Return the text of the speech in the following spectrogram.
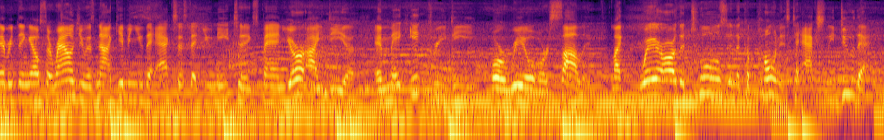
Everything else around you is not giving you the access that you need to expand your idea and make it 3D or real or solid. Like, where are the tools and the components to actually do that?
